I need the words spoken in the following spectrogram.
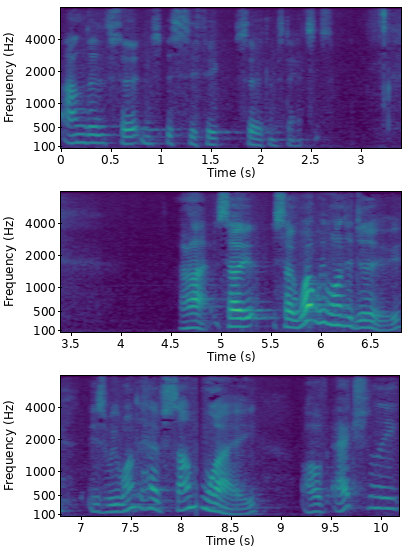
under certain specific circumstances. All right, so, so what we want to do is we want to have some way of actually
